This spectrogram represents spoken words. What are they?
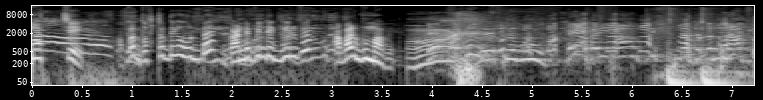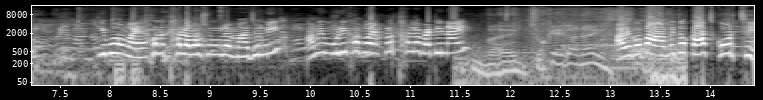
ঘুমাচ্ছে। আবার দশটার দিকে উঠবে গান্ডে পিন্ডে গিলবে, আবার ঘুমাবে। কি বৌমা, এখনও থালা বাসনগুলো মাজুনি? আমি মুড়ি খাব একটা থালা বাটি নাই? আরে বাবা, আমি তো কাজ করছি।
